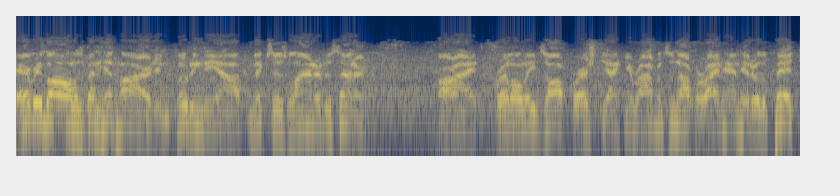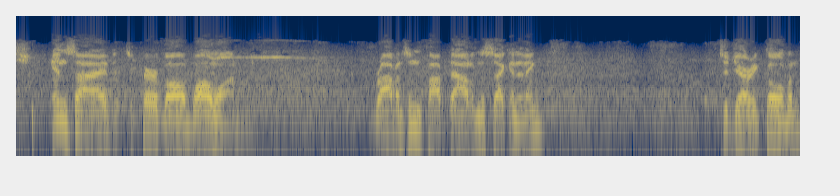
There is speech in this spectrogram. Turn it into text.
Every ball has been hit hard, including the out. Miksis' liner to center. All right, Furillo leads off first. Jackie Robinson up, a right-hand hitter. The pitch inside. It's a curveball. Ball one. Robinson popped out in the second inning to Jerry Coleman.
